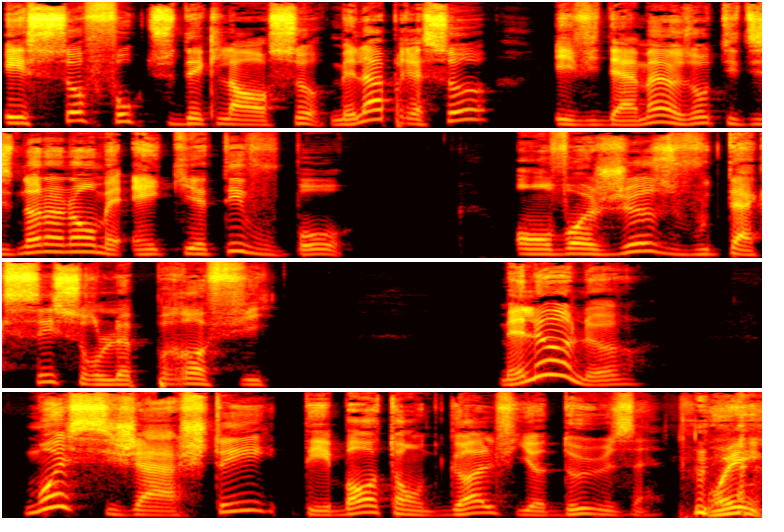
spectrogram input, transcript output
Et ça, faut que tu déclares ça. Mais là, après ça, évidemment, eux autres, ils disent non, non, non, mais inquiétez-vous pas. On va juste vous taxer sur le profit. Mais là, là, moi, si j'ai acheté des bâtons de golf il y a deux ans, Oui.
